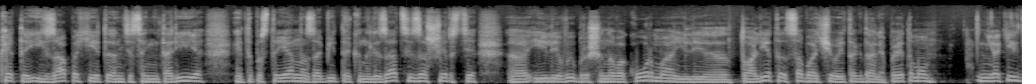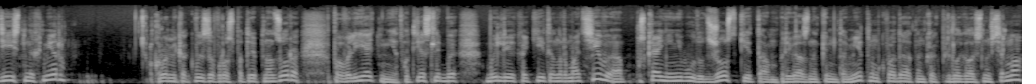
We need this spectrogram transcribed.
Это и запахи, это антисанитария, это постоянно забитая канализация из-за шерсти э, или выброшенного корма, или туалета собачьего и так далее. Поэтому никаких действенных мер кроме как вызов Роспотребнадзора, повлиять нет. Вот если бы были какие-то нормативы, а пускай они не будут жесткие, там, привязаны к каким-то метрам квадратным, как предлагалось, но все равно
